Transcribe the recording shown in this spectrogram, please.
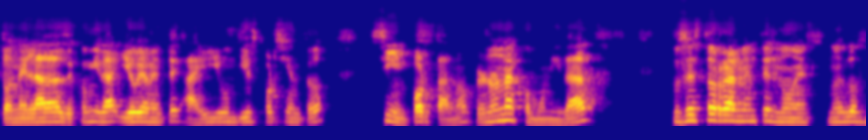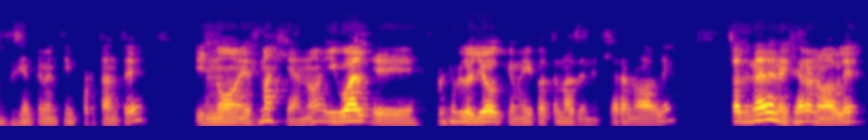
toneladas de comida y obviamente ahí un 10% sí importa, ¿no? Pero en una comunidad, pues esto realmente no es, no es lo suficientemente importante y no es magia, ¿no? Igual, eh, por ejemplo, yo que me dedico a temas de energía renovable, o sea, al final la energía renovable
